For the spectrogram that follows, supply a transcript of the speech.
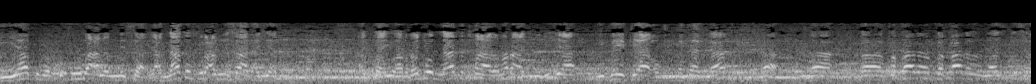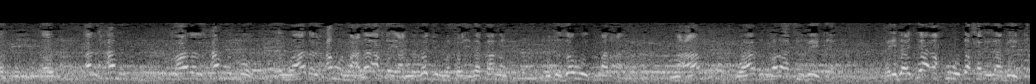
إياكم الدخول على النساء. يعني لا تدخل على النساء الأجانب. انت أيها الرجل لا تدخل على امراه اجنبيه في بيتها أو في مكان لا. فقال فقال الحمل قال الحمل الموت. لأنه هذا الحمل معناه يعني الرجل مثلا إذا كان متزوج مرأة نعم وهذه المرأة في بيتها فإذا جاء أخوه دخل إلى بيته.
